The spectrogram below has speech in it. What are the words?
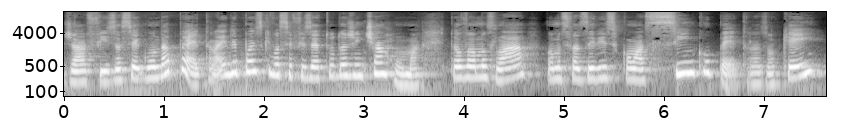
já fiz a segunda pétala. E depois que você fizer tudo, a gente arruma. Então, vamos lá, vamos fazer isso com as cinco pétalas, ok?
